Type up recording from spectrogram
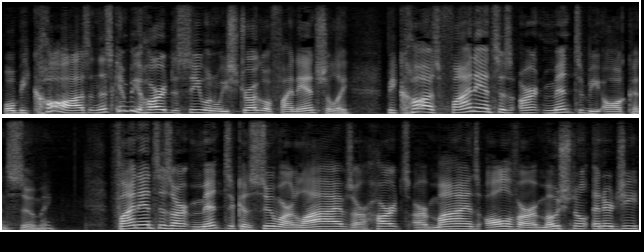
Well, because, and this can be hard to see when we struggle financially, because finances aren't meant to be all consuming. Finances aren't meant to consume our lives, our hearts, our minds, all of our emotional energy.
